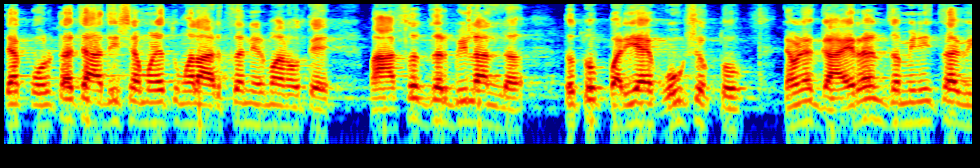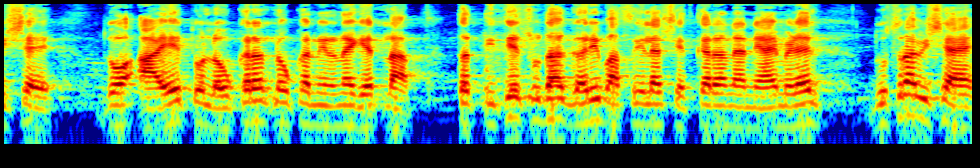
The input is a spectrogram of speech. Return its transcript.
त्या कोर्टाच्या आदेशामुळे तुम्हाला अडचण निर्माण होते. मग असंच जर बिल आणलं तर तो पर्याय होऊ शकतो. त्यामुळे गायरान जमिनीचा विषय जो आहे तो लवकरात लवकर निर्णय घेतला तर तिथे सुद्धा गरीब असलेल्या शेतकऱ्यांना न्याय मिळेल. दुसरा विषय आहे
